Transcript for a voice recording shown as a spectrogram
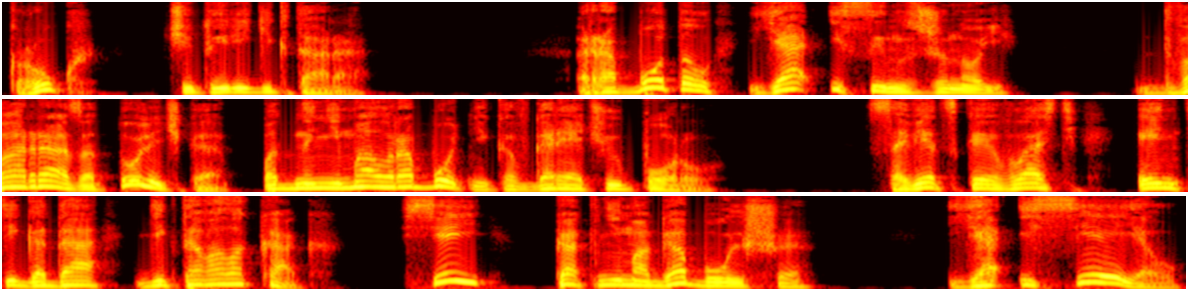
Круг четыре гектара. Работал я и сын с женой. Два раза Толечка поднанимал работников в горячую пору. Советская власть энти года диктовала как? Сей, как не мога больше. Я и сеял.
